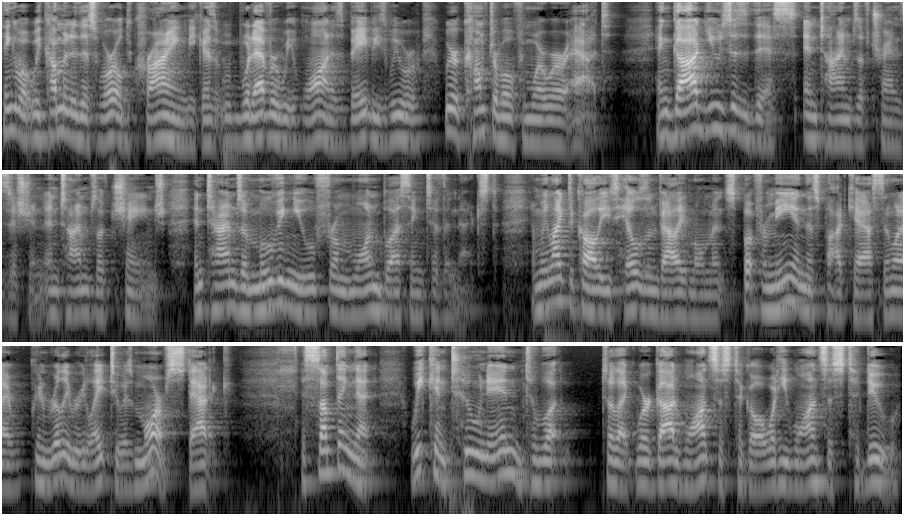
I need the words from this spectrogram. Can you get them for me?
think about it. we come into this world crying because whatever we want as babies, we were we were comfortable from where we're at. And God uses this in times of transition, in times of change, in times of moving you from one blessing to the next. And we like to call these hills and valley moments, but for me in this podcast and what I can really relate to is more of static. It's something that we can tune in to what to like where God wants us to go, what He wants us to do,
